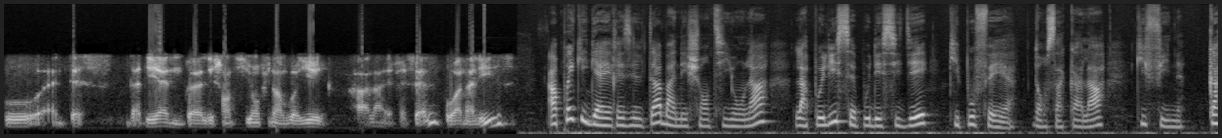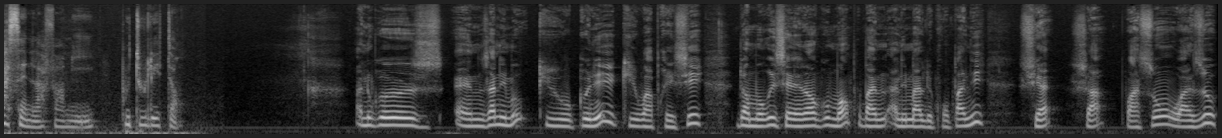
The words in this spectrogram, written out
pour un test d'ADN. L'échantillon fin envoyé à la FSL pour analyse. Après qu'il gagne résultat d'un échantillon là, la police est pour décider qui peut faire, dans ce cas-là, qui fine, cassenne la famille pour tous les temps. À nous, un animaux que vous connaissez, que vous appréciez, dans Maurice, c'est un engouement pour un animal de compagnie, chien, chat, poisson, oiseau,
